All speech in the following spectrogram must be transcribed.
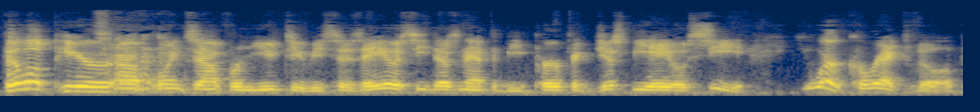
Philip here uh, points out from YouTube. He says AOC doesn't have to be perfect, just be AOC. You are correct, Philip.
